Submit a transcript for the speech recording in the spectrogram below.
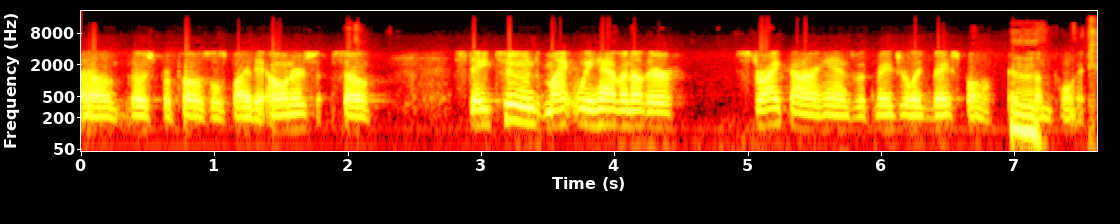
uh, those proposals by the owners. So stay tuned. Might we have another strike on our hands with Major League Baseball at some point?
